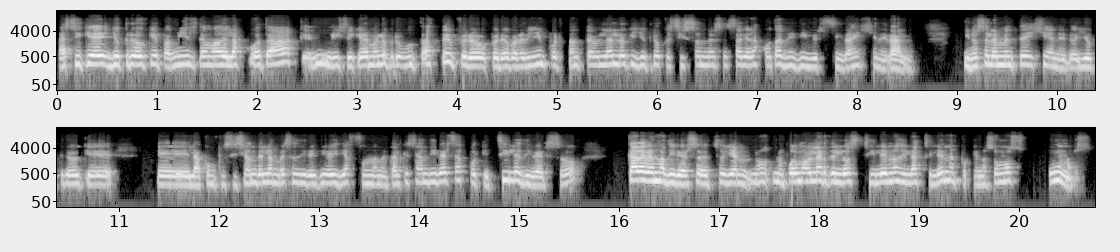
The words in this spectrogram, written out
Así que yo creo que para mí el tema de las cuotas, que ni siquiera me lo preguntaste, pero, pero para mí es importante hablar lo que yo creo que sí son necesarias las cuotas de diversidad en general, y no solamente de género. Yo creo que eh, la composición de las mesas directivas hoy día es fundamental que sean diversas porque Chile es diverso, cada vez más diverso. De hecho, ya no, no podemos hablar de los chilenos y las chilenas porque no somos unos,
